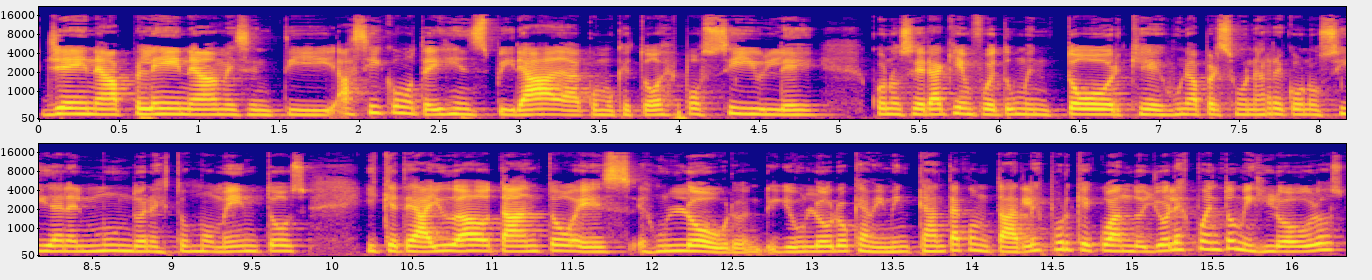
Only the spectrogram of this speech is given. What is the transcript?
llena, plena, me sentí así como te dije, inspirada, como que todo es posible, conocer a quien fue tu mentor, que es una persona reconocida en el mundo en estos momentos y que te ha ayudado tanto, es, es un logro y un logro que a mí me encanta contarles porque cuando yo les cuento mis logros,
